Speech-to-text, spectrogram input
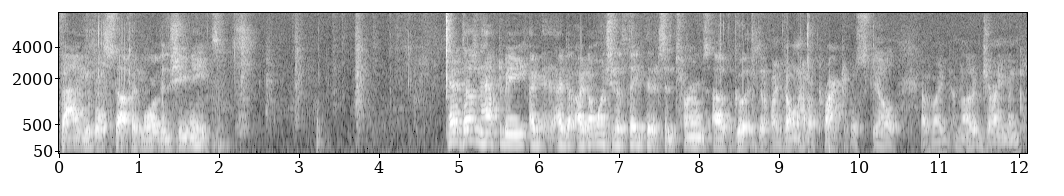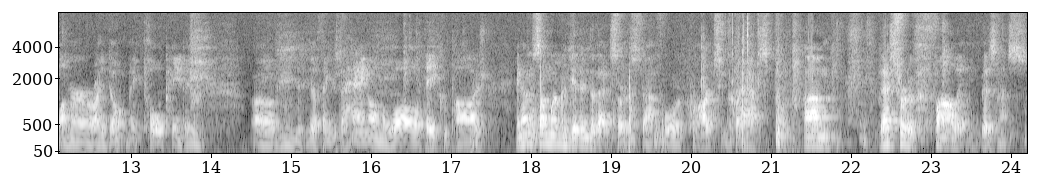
valuable stuff and more than she needs. And it doesn't have to be, I, I don't- I don't want you to think that it's in terms of goods, that if I don't have a practical skill, if I, I'm not a journeyman plumber, or I don't make tole painting, um, you know, things to hang on the wall, decoupage. You know, some women get into that sort of stuff, or arts and crafts. Um, that's sort of folly business.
